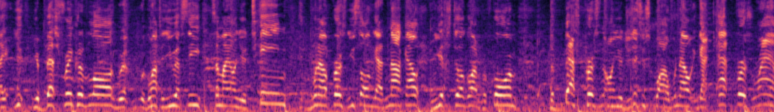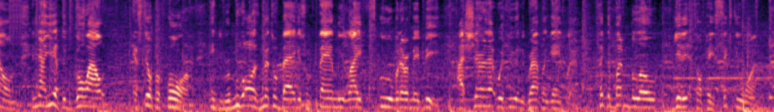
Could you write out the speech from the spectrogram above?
Like you, your best friend could have lost, we're, we're going out to UFC, somebody on your team went out first and you saw them get knocked out and you have to still go out and perform the best person on your jiu-jitsu squad went out and got tapped first round, and now you have to go out and still perform and remove all his mental baggage from family, life, school, whatever it may be. I share that with you in the grappling game plan. Click the button below, get it, it's on page 61.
